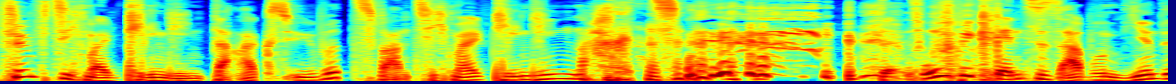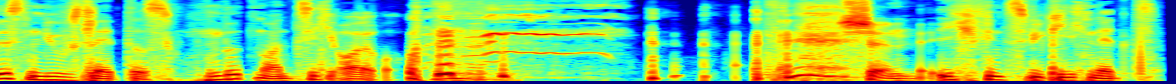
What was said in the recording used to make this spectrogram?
50 mal klingeln tagsüber, 20 mal klingeln nachts. Unbegrenztes Abonnieren des Newsletters, 190 Euro. Schön. Ich find's wirklich nett.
